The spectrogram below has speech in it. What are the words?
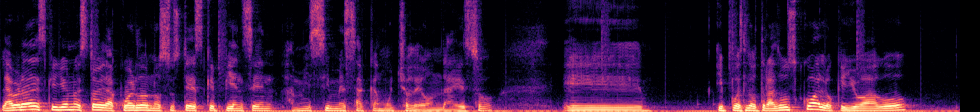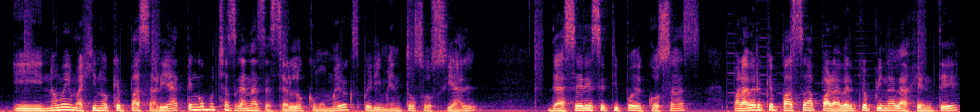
La verdad es que yo no estoy de acuerdo, no sé ustedes qué piensen, a mí sí me saca mucho de onda eso. Eh, y pues lo traduzco a lo que yo hago y no me imagino qué pasaría. Tengo muchas ganas de hacerlo como mero experimento social, de hacer ese tipo de cosas para ver qué pasa, para ver qué opina la gente.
